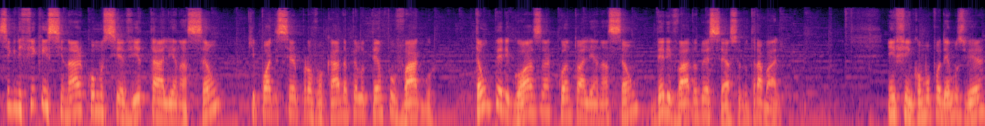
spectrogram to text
Significa ensinar como se evita a alienação que pode ser provocada pelo tempo vago, tão perigosa quanto a alienação derivada do excesso do trabalho. Enfim, como podemos ver,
